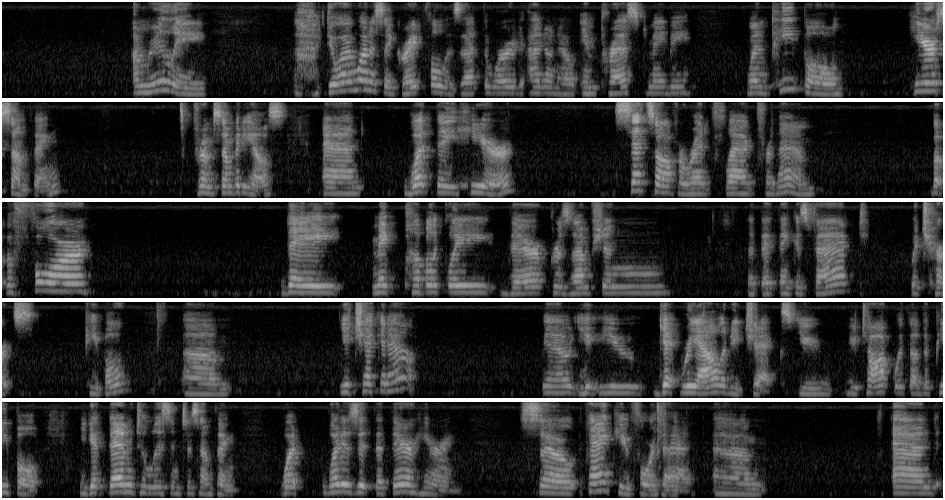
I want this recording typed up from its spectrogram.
I'm really, do I want to say grateful? Is that the word? I don't know. Impressed, maybe? When people hear something from somebody else and what they hear sets off a red flag for them, but before they make publicly their presumption that they think is fact, which hurts people, um, you check it out. You know, you, you get reality checks. You you talk with other people. You get them to listen to something. What what is it that they're hearing? So thank you for that. Um, and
